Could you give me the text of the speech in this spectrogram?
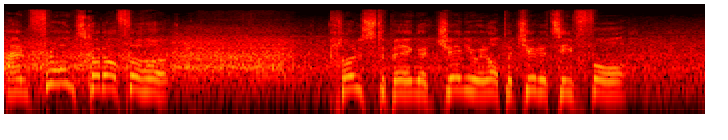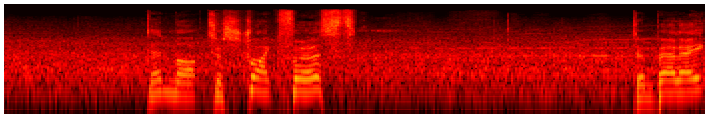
and France got off the hook. Close to being a genuine opportunity for Denmark to strike first. Dembele.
